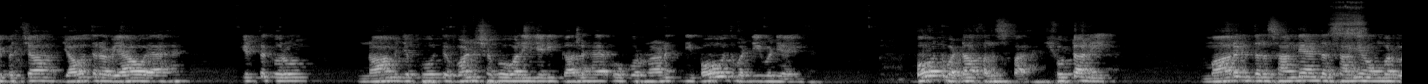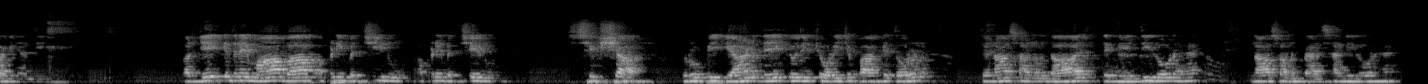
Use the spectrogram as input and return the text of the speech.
ਕਿ ਬੱਚਾ ਜਾਓ, ਤੇਰਾ ਵਿਆਹ ਹੋਇਆ ਹੈ, ਕਿਰਤ ਕਰੋ, ਨਾਮ ਜਪੋ ਤੇ ਵੰਡ ਛਕੋ ਵਾਲੀ ਜਿਹੜੀ ਗੱਲ ਹੈ, ਉਹ ਗੁਰੂ ਨਾਨਕ ਦੀ ਬਹੁਤ ਵੱਡੀ ਵਡਿਆਈ ਹੈ। ਬਹੁਤ ਵੱਡਾ ਫਲਸਫਾ ਹੈ, ਛੋਟਾ ਨਹੀਂ। ਮਾਰਗ ਦਰਸਾਉਂਦਿਆਂ ਦਰਸਾਉਂਦਿਆਂ ਉਮਰ ਲੱਗ ਜਾਂਦੀ ਹੈ। ਪਰ ਜੇ ਕਿਧਰੇ ਮਾਂ-ਬਾਪ ਆਪਣੀ ਬੱਚੀ ਨੂੰ, ਆਪਣੇ ਬੱਚੇ ਨੂੰ ਸਿੱਖਿਆ ਰੂਪੀ ਗਿਆਨ ਦੇ ਕੇ ਉਹਦੀ ਝੋਲੀ 'ਚ ਪਾ ਕੇ ਤੋਰਨ, ਤੇ ਨਾ ਸਾਨੂੰ ਦਾਜ ਤੇ ਹੇਜ ਦੀ ਲੋੜ ਹੈ, ਨਾ ਸਾਨੂੰ ਪੈਸਿਆਂ ਦੀ ਲੋੜ ਹੈ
